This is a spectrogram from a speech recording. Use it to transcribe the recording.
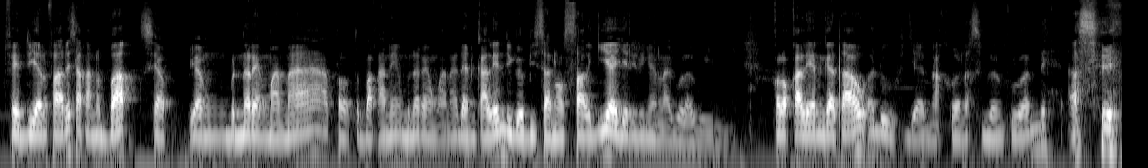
Fedian Faris akan nebak siap yang benar yang mana atau tebakannya yang benar yang mana dan kalian juga bisa nostalgia jadi dengan lagu-lagu ini. Kalau kalian nggak tahu, aduh jangan aku anak 90-an deh. Asik.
